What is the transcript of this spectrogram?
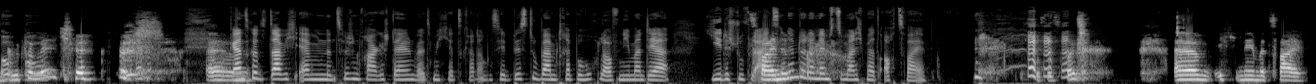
oh, gut für oh. mich. ähm, Ganz kurz darf ich ähm, eine Zwischenfrage stellen, weil es mich jetzt gerade interessiert. Bist du beim Treppe hochlaufen jemand, der jede Stufe einzeln nimmt oder nimmst du manchmal auch zwei? Das ist ähm, ich nehme zwei.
